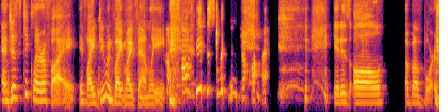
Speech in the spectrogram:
and just to clarify, if I do invite my family, obviously not. it is all above board.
